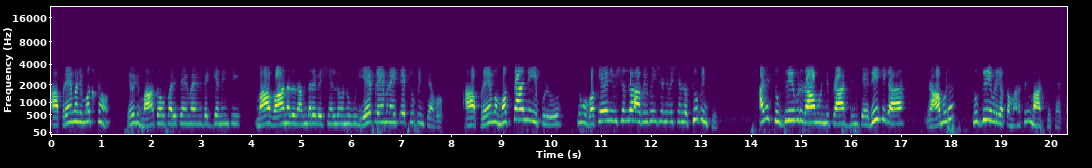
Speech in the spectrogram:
ఆ ప్రేమని మొత్తం ఏమిటి మాతో పరిచయమైన దగ్గర నుంచి మా వానరులందరి విషయంలో నువ్వు ఏ ప్రేమనైతే చూపించావో ఆ ప్రేమ మొత్తాన్ని ఇప్పుడు నువ్వు ఒకే నిమిషంలో ఆ విభీషణుడి విషయంలో చూపించు. అని సుగ్రీవుడు రాముణ్ణి ప్రార్థించే రీతిగా రాముడు సుగ్రీవుడి యొక్క మనసుని మార్చేశాట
